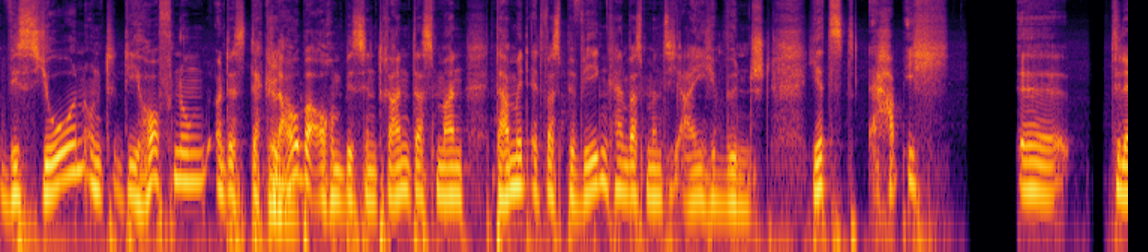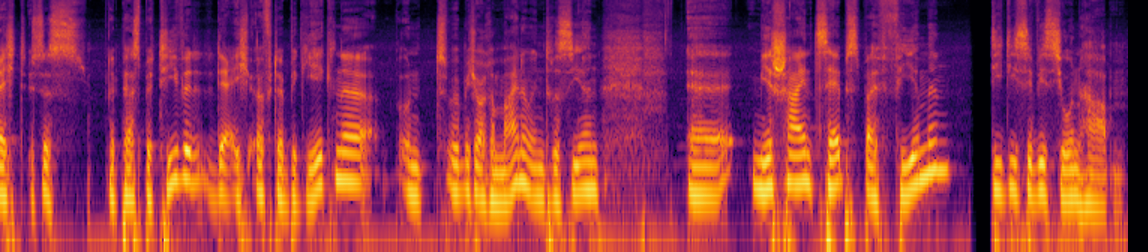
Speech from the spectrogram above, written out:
Vision und die Hoffnung und das, der genau. Glaube genau. auch ein bisschen dran, dass man damit etwas bewegen kann, was man sich eigentlich wünscht. Jetzt habe ich, äh, vielleicht ist es eine Perspektive, der ich öfter begegne und würde mich eure Meinung interessieren. Äh, mir scheint selbst bei Firmen, die diese Vision haben,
